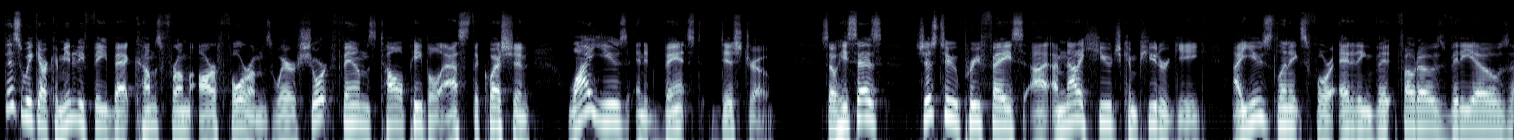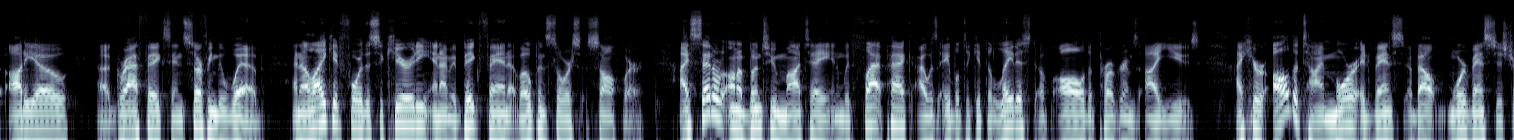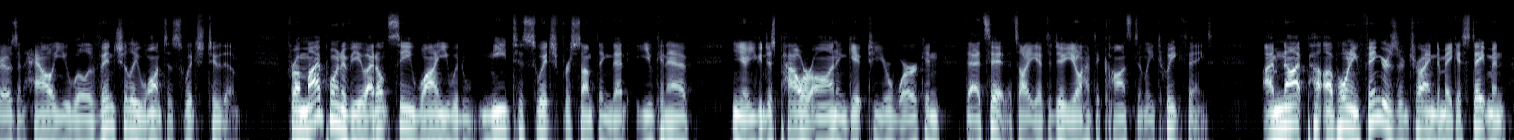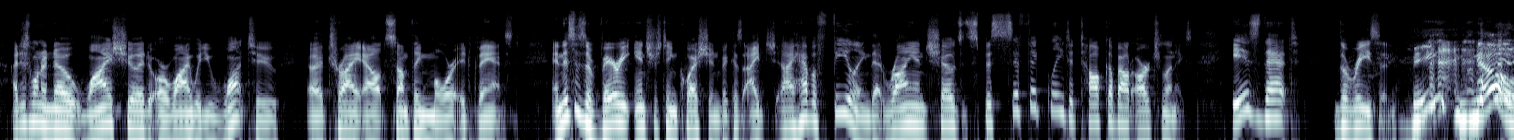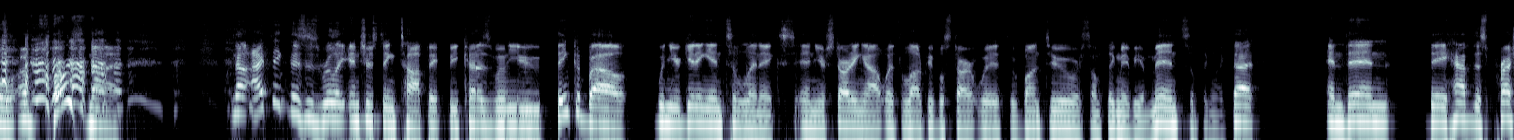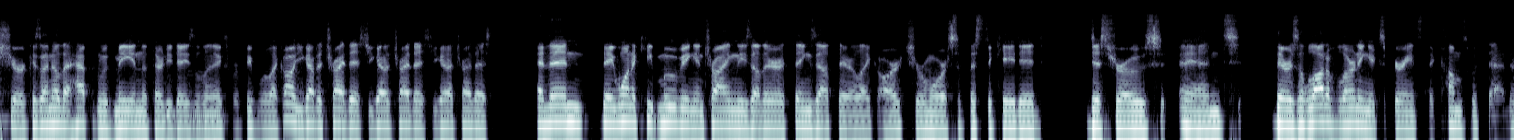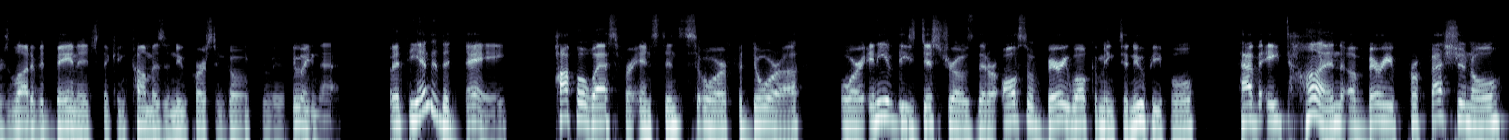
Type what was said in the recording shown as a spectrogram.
This week, our community feedback comes from our forums, where Short Films Tall People asks the question, why use an advanced distro? So he says, just to preface, I, I'm not a huge computer geek. I use Linux for editing vi- photos, videos, audio, uh, graphics, and surfing the web. And I like it for the security, and I'm a big fan of open source software. I settled on Ubuntu Mate, and with Flatpak, I was able to get the latest of all the programs I use. I hear all the time more advanced about more advanced distros and how you will eventually want to switch to them. From my point of view, I don't see why you would need to switch for something that you can have, you know, you can just power on and get to your work and that's it. That's all you have to do. You don't have to constantly tweak things. I'm not po- uh, pointing fingers or trying to make a statement. I just want to know why should or why would you want to uh, try out something more advanced? And this is a very interesting question because I, I have a feeling that Ryan chose specifically to talk about Arch Linux. Is that the reason? Me? No, of course not. No, I think this is really interesting topic because when you think about when you're getting into Linux and you're starting out with a lot of people start with Ubuntu or something, maybe a Mint, something like that, and then they have this pressure because I know that happened with me in the 30 days of Linux where people were like, "Oh, you got to try this, you got to try this, you got to try this," and then they want to keep moving and trying these other things out there like Arch or more sophisticated distros and there's a lot of learning experience that comes with that. There's a lot of advantage that can come as a new person going through and doing that. But at the end of the day, Pop OS, for instance, or Fedora, or any of these distros that are also very welcoming to new people, have a ton of very professional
